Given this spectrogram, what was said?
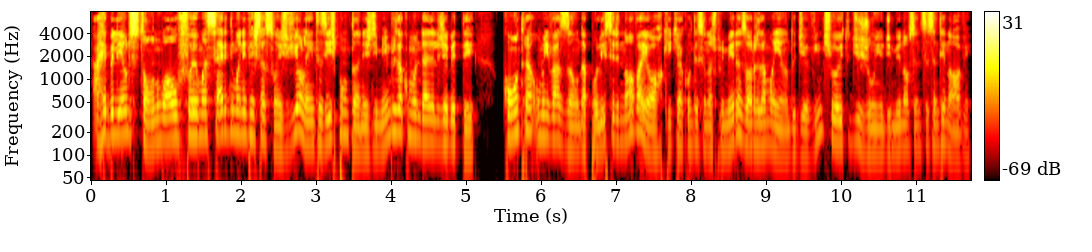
A rebelião de Stonewall foi uma série de manifestações violentas e espontâneas de membros da comunidade LGBT contra uma invasão da polícia de Nova York que aconteceu nas primeiras horas da manhã do dia 28 de junho de 1969,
